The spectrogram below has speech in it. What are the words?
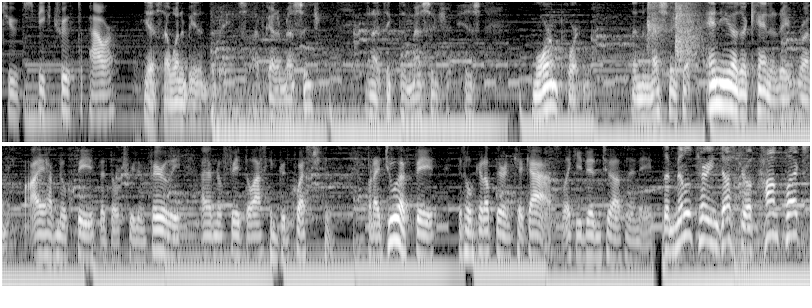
to speak truth to power. Yes, I want to be in the debates. I've got a message, and I think the message is more important than the message of any other candidate running. I have no faith that they'll treat him fairly. I have no faith they'll ask him good questions. But I do have faith that he'll get up there and kick ass like he did in 2008. The military industrial complex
